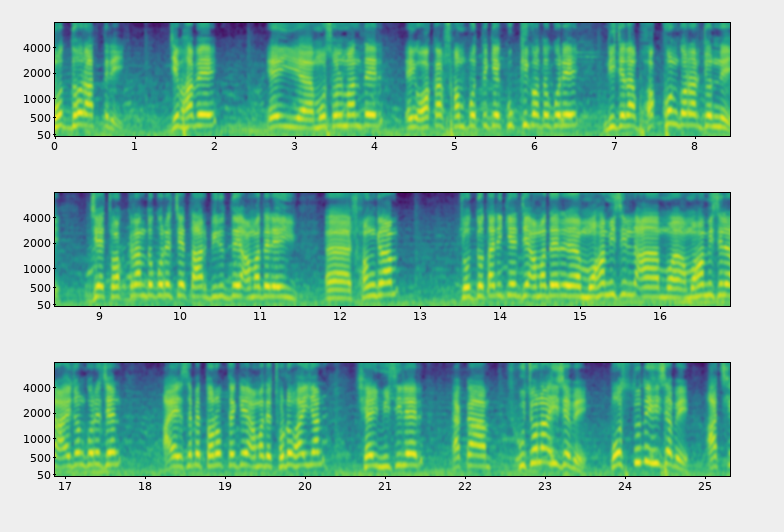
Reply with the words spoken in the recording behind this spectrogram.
মধ্যরাত্রে যেভাবে এই মুসলমানদের এই অকাপ সম্পত্তিকে কুক্ষিগত করে নিজেরা ভক্ষণ করার জন্যে যে চক্রান্ত করেছে, তার বিরুদ্ধে আমাদের এই সংগ্রাম চোদ্দ তারিখে যে আমাদের মহামিছিল মহামিছিলের আয়োজন করেছেন, আইএসএফের তরফ থেকে আমাদের ছোট ভাইজান সেই মিছিলের একটা সূচনা হিসেবে, প্রস্তুতি হিসেবে আজকে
